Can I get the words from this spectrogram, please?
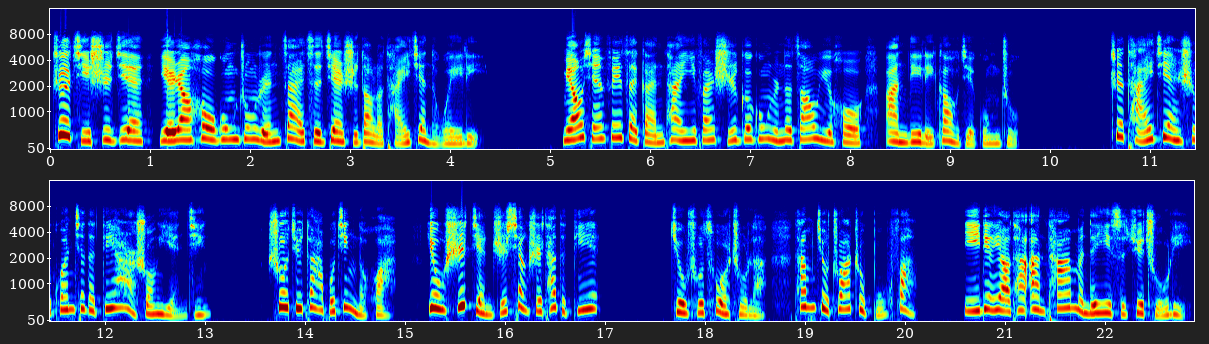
这起事件也让后宫中人再次见识到了台谏的威力。苗贤妃在感叹一番时阁宫人的遭遇后，暗地里告诫公主：“这台谏是官家的第二双眼睛，说句大不敬的话，有时简直像是他的爹。就出错处了，他们就抓住不放，一定要他按他们的意思去处理。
